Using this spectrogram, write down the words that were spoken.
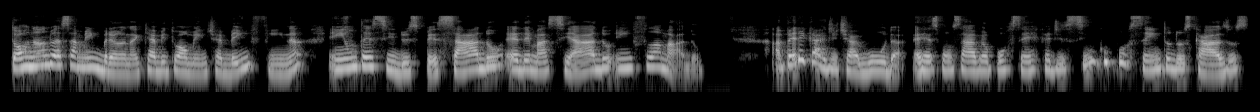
tornando essa membrana, que habitualmente é bem fina, em um tecido espessado, edemaciado e inflamado. A pericardite aguda é responsável por cerca de 5% dos casos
